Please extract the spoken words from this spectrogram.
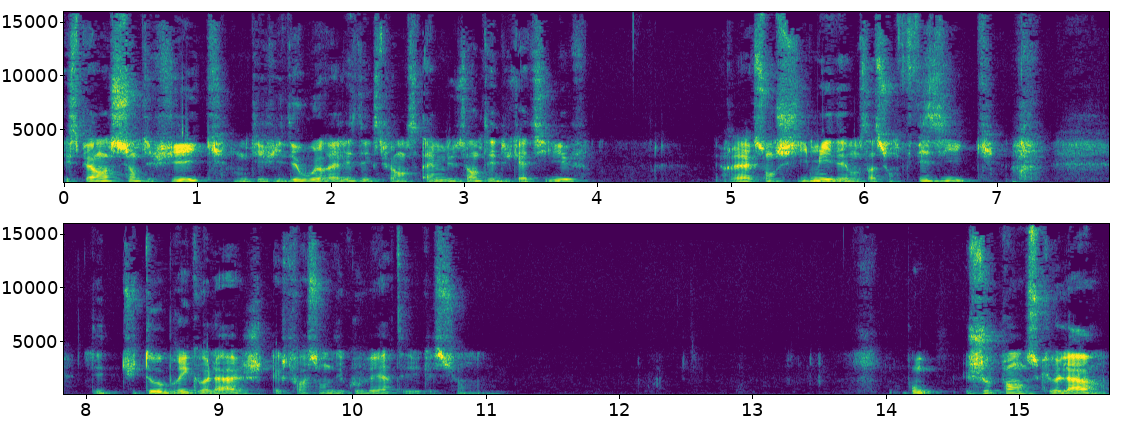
Expérience scientifique, donc des vidéos où elle réalise des expériences amusantes éducatives. Réactions chimiques, démonstrations physiques, des tutos bricolage, exploration de découverte, éducation. Bon, je pense que là,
